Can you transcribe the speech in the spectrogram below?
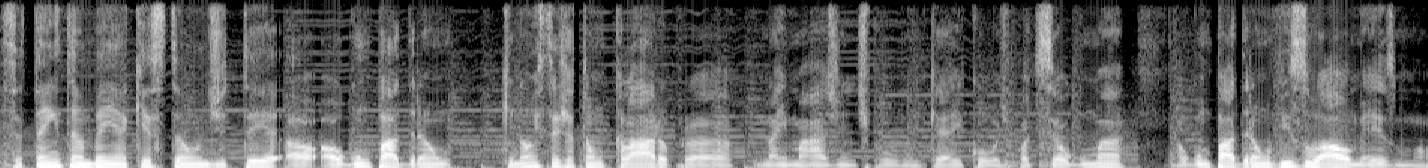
Você tem também a questão de ter algum padrão que não esteja tão claro pra, na imagem, tipo um QR Code. Pode ser alguma, algum padrão visual mesmo.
